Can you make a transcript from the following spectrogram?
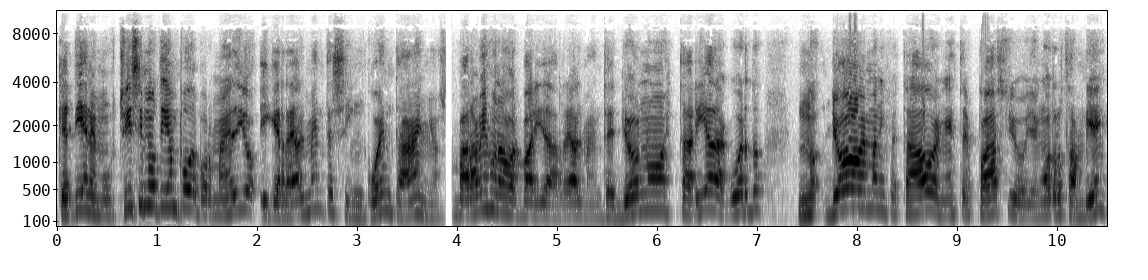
que tiene muchísimo tiempo de por medio y que realmente 50 años. Para mí es una barbaridad realmente. Yo no estaría de acuerdo. No, yo he manifestado en este espacio y en otros también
